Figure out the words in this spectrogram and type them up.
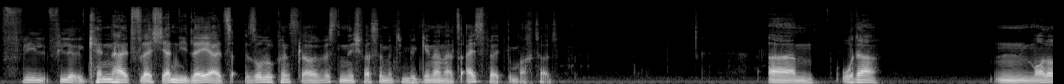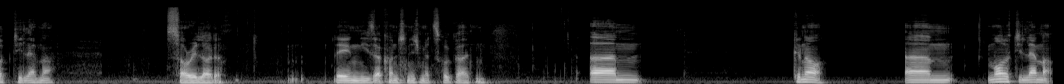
viele, viele kennen halt vielleicht Jan Delay als Solokünstler, aber wissen nicht, was er mit den Beginnern als Eisfeld gemacht hat. Ähm, oder ein Moloch-Dilemma. Sorry, Leute. Den Nisa konnte ich nicht mehr zurückhalten. Ähm, genau. Ähm, Moloch-Dilemma.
